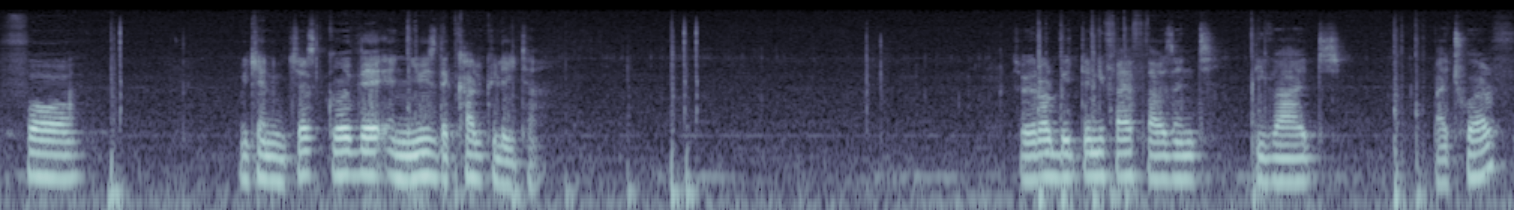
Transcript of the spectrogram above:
for we can just go there and use the calculator so it will be 25,000 divided by 12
